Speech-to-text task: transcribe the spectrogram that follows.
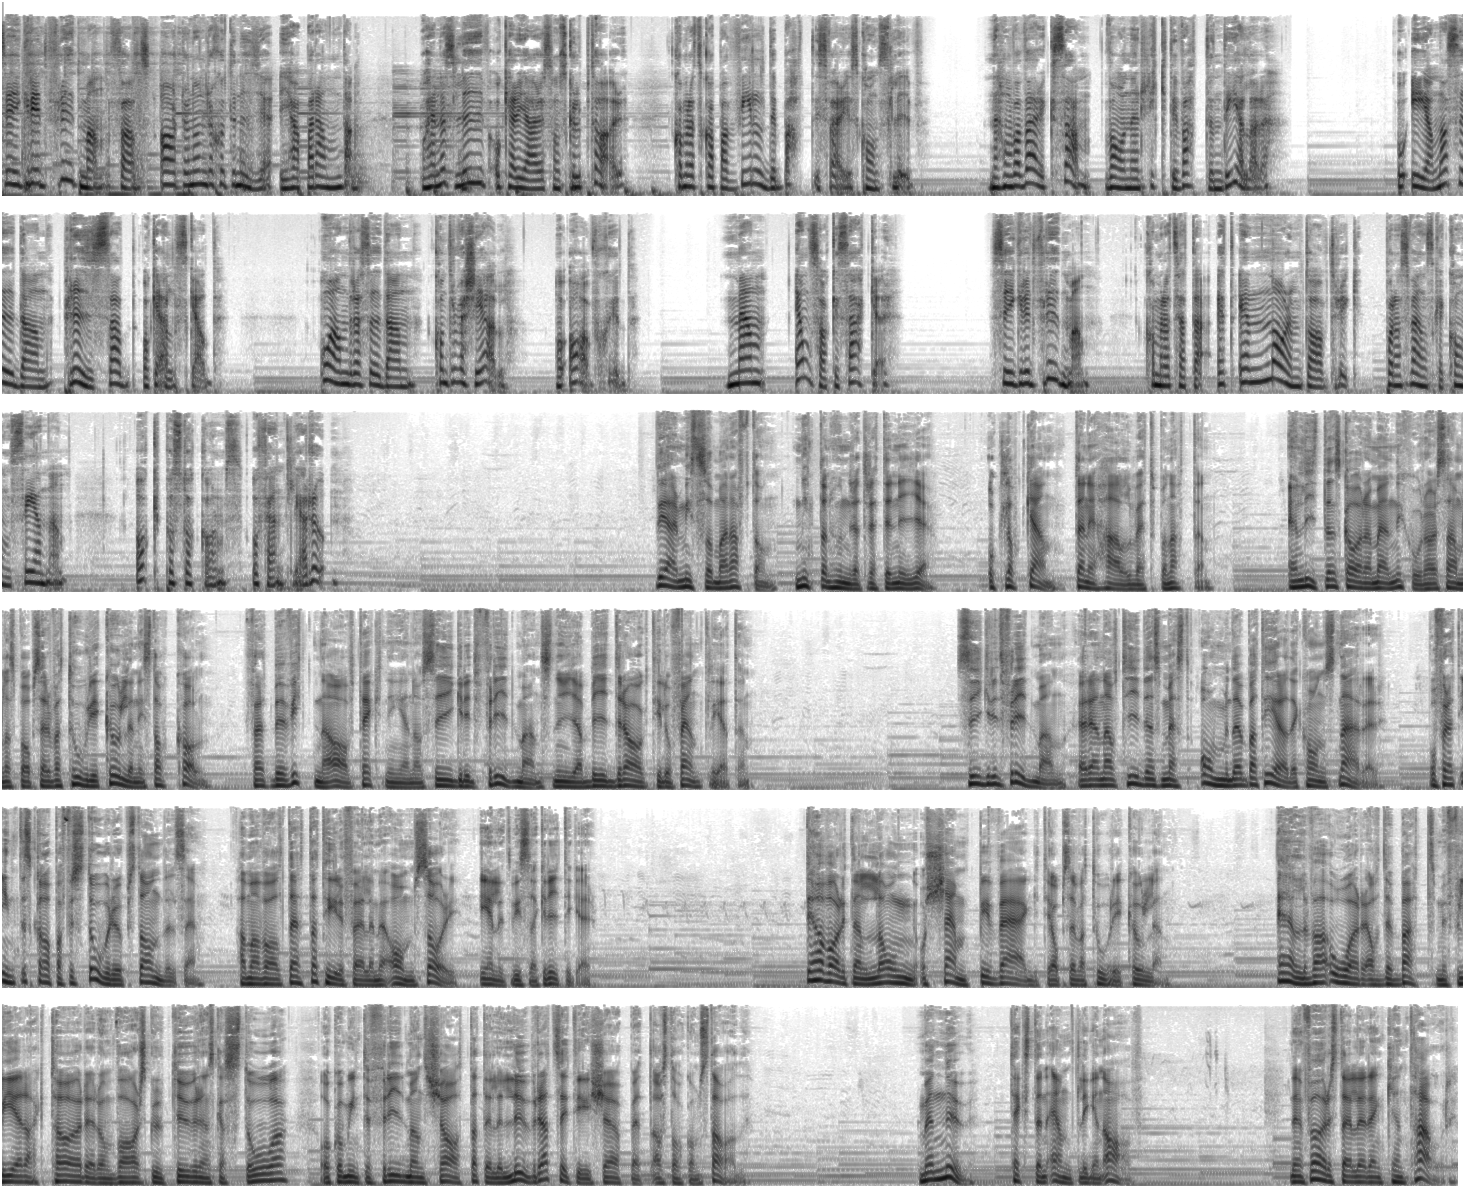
Sigrid Fridman föds 1879 i Haparanda och hennes liv och karriär som skulptör kommer att skapa vild debatt i Sveriges konstliv. När hon var verksam var hon en riktig vattendelare. Å ena sidan prisad och älskad. Å andra sidan kontroversiell och avskydd. Men en sak är säker. Sigrid Fridman kommer att sätta ett enormt avtryck på den svenska konstscenen och på Stockholms offentliga rum. Det är midsommarafton 1939 och klockan den är halv ett på natten. En liten skara människor har samlats på Observatoriekullen i Stockholm för att bevittna avteckningen av Sigrid Fridmans nya bidrag till offentligheten. Sigrid Fridman är en av tidens mest omdebatterade konstnärer och för att inte skapa för stor uppståndelse har man valt detta tillfälle med omsorg enligt vissa kritiker. Det har varit en lång och kämpig väg till Observatoriekullen. Elva år av debatt med flera aktörer om var skulpturen ska stå och om inte Fridman tjatat eller lurat sig till köpet av Stockholms stad. Men nu täcks den äntligen av. Den föreställer en kentaur,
